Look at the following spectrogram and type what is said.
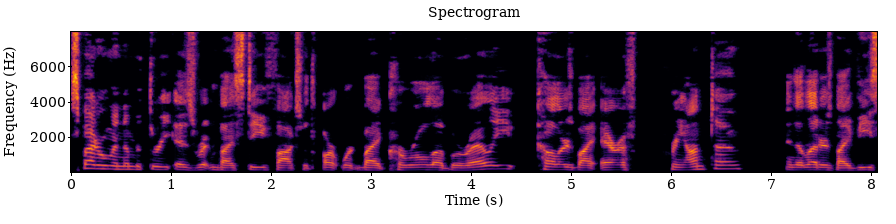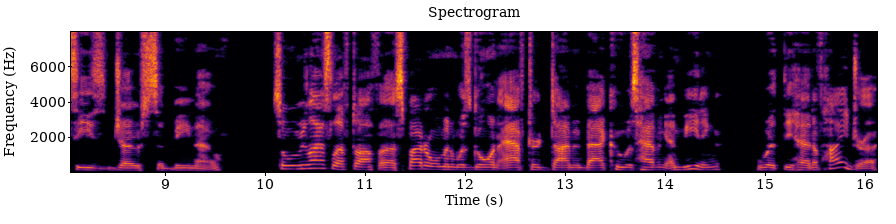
Spider Woman number three is written by Steve Foxe with artwork by Carola Borelli, colors by Arif Prianto, and the letters by VC's Joe Sabino. So when we last left off, uh, Spider Woman was going after Diamondback, who was having a meeting with the head of Hydra.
